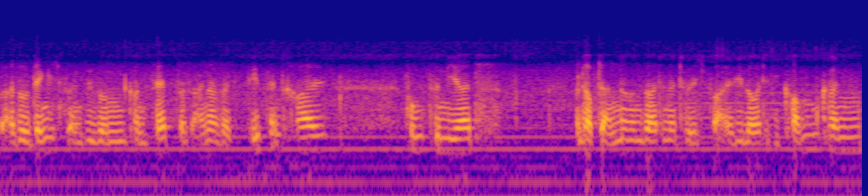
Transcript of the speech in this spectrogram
da, also denke ich, ist irgendwie so ein Konzept, das einerseits dezentral funktioniert und auf der anderen Seite natürlich für all die Leute, die kommen können,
